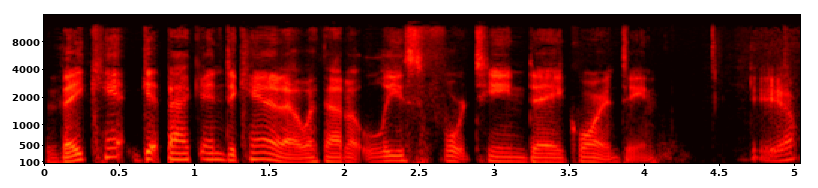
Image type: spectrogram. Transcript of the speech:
they can't get back into Canada without at least 14 day quarantine. Yep.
